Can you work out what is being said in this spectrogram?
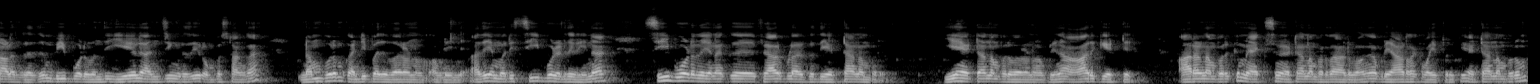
நாலுங்கிறதும் பி போர்டு வந்து ஏழு அஞ்சுங்கிறதையும் ரொம்ப ஸ்ட்ராங்காக நம்புகிறோம் கண்டிப்பாக அது வரணும் அப்படின்னு. அதே மாதிரி சி போர்டு எடுத்துக்கிட்டிங்கன்னா சி போர்டில் எனக்கு ஃபேவரபுளாக இருக்கிறது எட்டாம் நம்பர் ஏன் எட்டாம் நம்பர் வரணும் அப்படின்னா ஆறுக்கு எட்டு. ஆறாம் நம்பருக்கு மேக்ஸிமம் எட்டாம் நம்பர் தான் ஆடுவாங்க. அப்படி ஆடுறதுக்கு வாய்ப்பு இருக்குது எட்டாம் நம்பரும்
